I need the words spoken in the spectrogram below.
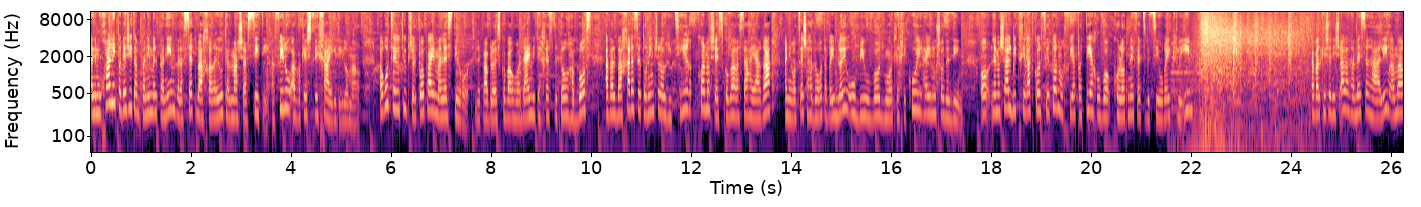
אני מוכן להיפגש איתם פנים אל פנים ולשאת באחריות על מה שעשיתי. אפילו אבקש סליחה, הגדיל לומר. ערוץ היוטיוב של פופאי מלא סתירות. לפבלו אסקובר הוא עדיין מתייחס בתור הבוס, אבל באחד הסרטונים שלו הצהיר, כל מה שאסקובר עשה היה רע, אני רוצה שהדורות הבאים לא יראו בי ובו דמויות לחיקוי, היינו שודדים. או למשל, בתחילת כל סרטון מופיע פתיח ובו קולות נפץ וציורי קליעים. אבל כשנשאל על המסר האלים, אמר,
